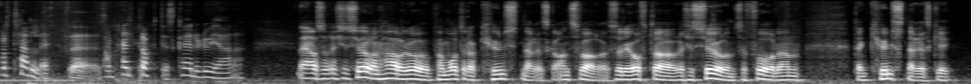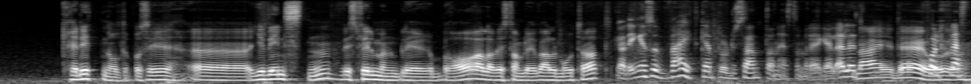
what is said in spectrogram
fortell litt, eh, sånn helt praktisk, hva er det du gjør? Nei, altså Regissøren har jo da på en måte det kunstneriske ansvaret. Så det er ofte regissøren som får den, den kunstneriske kreditten, holdt jeg på å si. uh, gevinsten, hvis filmen blir bra, eller hvis den blir vel mottatt. Ja, det er ingen som veit hvem produsentene er, som regel. Eller Nei, det jo folk flest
